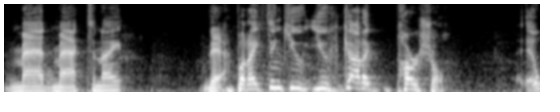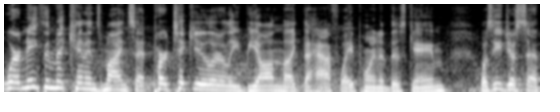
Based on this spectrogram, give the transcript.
Mad Mac tonight, Yeah. but I think you you got a partial. Where Nathan MacKinnon's mindset, particularly beyond like the halfway point of this game, was he just said,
